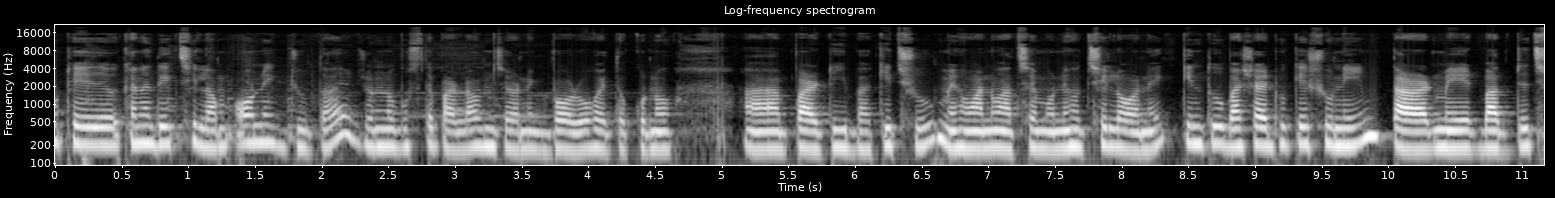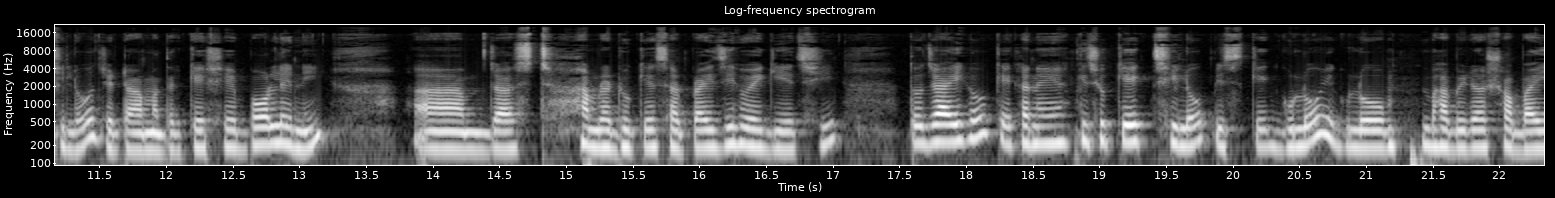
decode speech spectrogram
উঠে এখানে দেখছিলাম অনেক জুতা, এর জন্য বুঝতে পারলাম যে অনেক বড়, হয়তো কোনো পার্টি বা কিছু, মেহমানও আছে মনে হচ্ছিল অনেক, কিন্তু বাসায় ঢুকে শুনি তার মেয়ের বার্থডে ছিল, যেটা আমাদেরকে সে বলেনি। জাস্ট আমরা ঢুকে সারপ্রাইজই হয়ে গিয়েছি। তো যাই হোক, এখানে কিছু কেক ছিল পিস কেকগুলো এগুলো ভাবিরা সবাই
